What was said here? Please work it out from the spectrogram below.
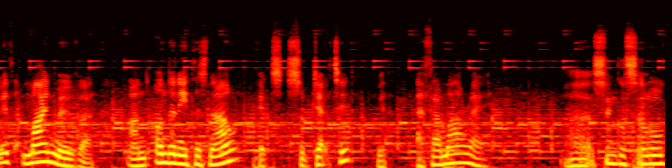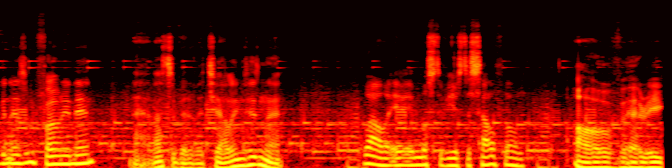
with Mind Mover, and underneath us now it's Subjected with FMRA. Uh, single cell organism phoning in? Now, that's a bit of a challenge, isn't it? Well, it, it must have used a cell phone. Oh, very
